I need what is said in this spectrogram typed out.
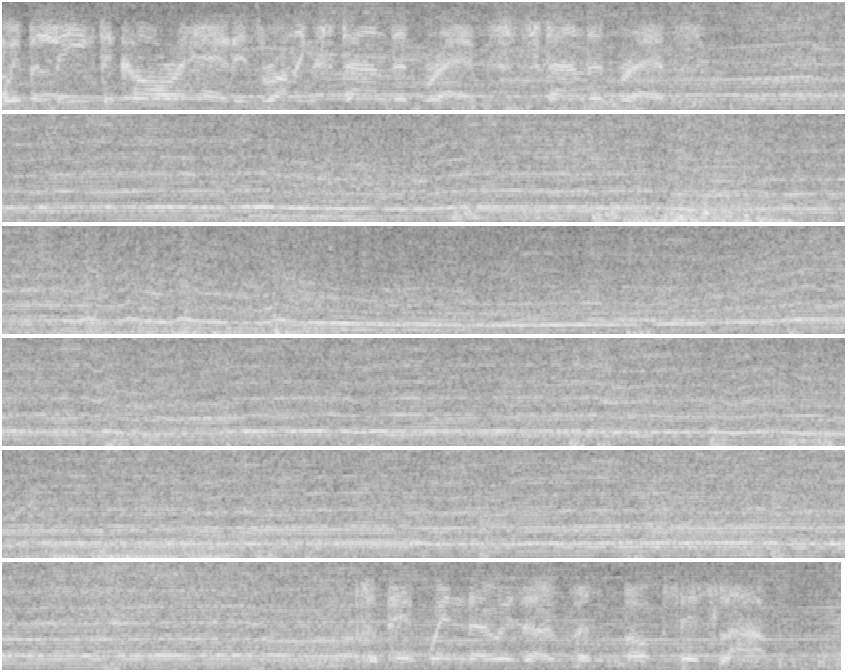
We believe the car ahead is running standard revs. Standard revs. The pit window is open. Box this lap.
